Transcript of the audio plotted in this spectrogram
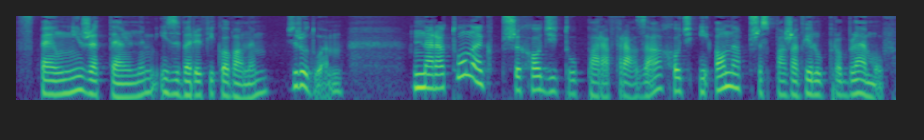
w pełni rzetelnym i zweryfikowanym źródłem. Na ratunek przychodzi tu parafraza, choć i ona przysparza wielu problemów,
